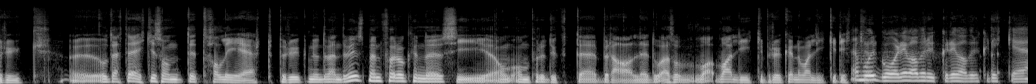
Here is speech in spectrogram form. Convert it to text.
bruk. Eh, og dette er ikke sånn detaljert bruk nødvendigvis, men for å kunne si om, om produktet er bra eller altså, hva, hva liker brukerne, hva liker de ikke. Hvor går de, hva bruker de, hva bruker de ikke?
